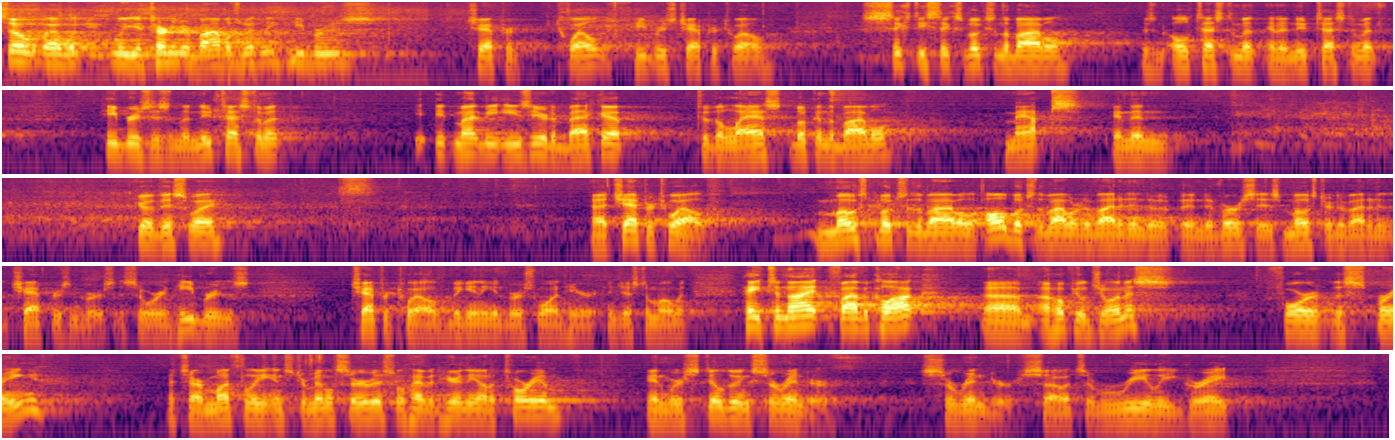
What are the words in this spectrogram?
So, uh, will, will you turn in your Bibles with me? Hebrews chapter 12. Hebrews chapter 12. 66 books in the Bible. There's an Old Testament and a New Testament. Hebrews is in the New Testament. It- might be easier to back up to the last book in the Bible, maps, and then go this way. Uh, chapter 12. Most books of the Bible, all books of the Bible are divided into, into verses. Most are divided into chapters and verses. So we're in Hebrews chapter 12, beginning in verse 1 here in just a moment. Hey, tonight, 5 o'clock, um, I hope you'll join us for the spring. That's our monthly instrumental service. We'll have it here in the auditorium, and we're still doing surrender. Surrender. So it's a really great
